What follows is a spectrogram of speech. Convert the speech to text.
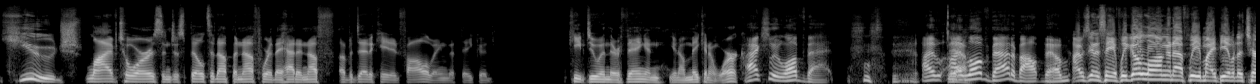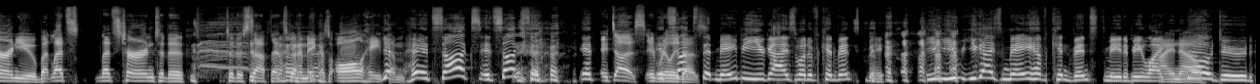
huge live tours and just built it up enough where they had enough of a dedicated following that they could keep doing their thing and you know making it work. I actually love that. I I love that about them. I was going to say if we go long enough, we might be able to turn you, but let's let's turn to the to the stuff that's going to make us all hate Yeah, them. it sucks. It sucks. It, it, It does. It really sucks does. that maybe you guys would have convinced me. you, you you guys may have convinced me to be like, I know. no, dude,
